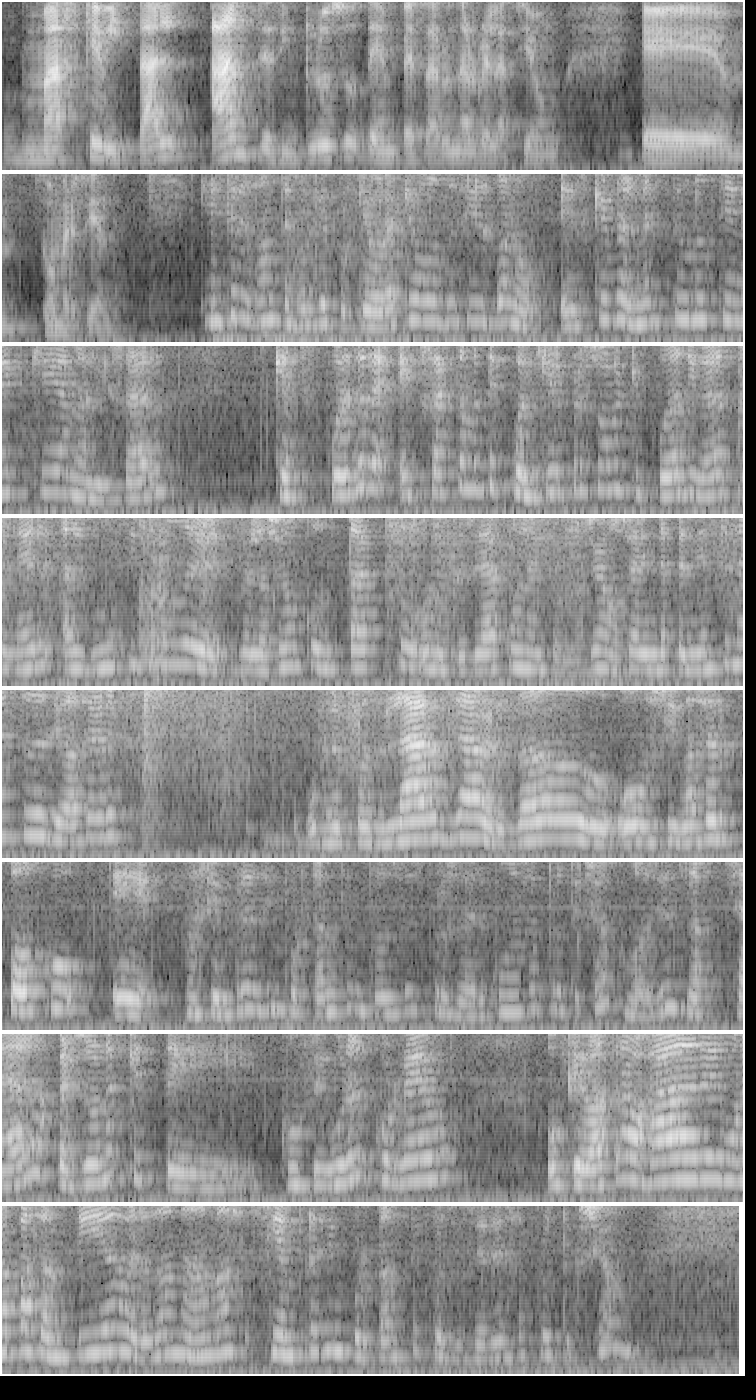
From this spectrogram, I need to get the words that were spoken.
más que vital antes incluso de empezar una relación eh, comercial. Qué interesante, Jorge, porque ahora que vos decís, bueno, es que realmente uno tiene que analizar que puede ser exactamente cualquier persona que pueda llegar a tener algún tipo de relación, contacto o lo que sea con la información. O sea, independientemente de si va a ser pues larga, ¿verdad? O, si va a ser poco, eh, pues siempre es importante entonces proceder con esa protección. Como dices, sea la persona que te configura el correo o que va a trabajar en una pasantía, ¿verdad? Nada más, siempre es importante pues hacer esa protección.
